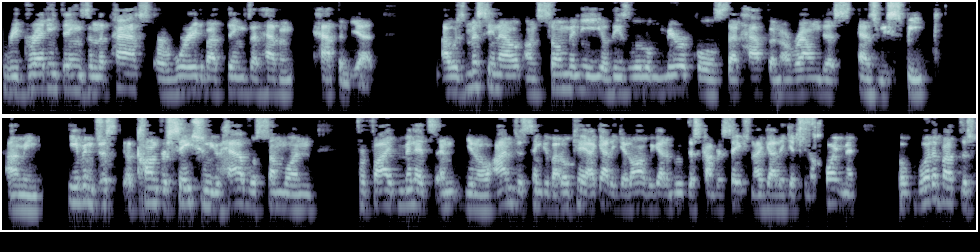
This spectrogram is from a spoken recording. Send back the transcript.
regretting things in the past or worried about things that haven't happened yet. I was missing out on so many of these little miracles that happen around us as we speak. I mean, even just a conversation you have with someone for five minutes and you know i'm just thinking about okay i got to get on we got to move this conversation i got to get an appointment. But what about this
